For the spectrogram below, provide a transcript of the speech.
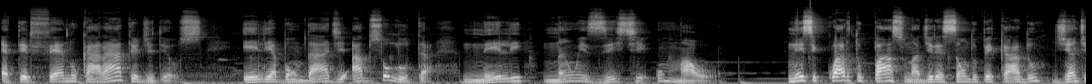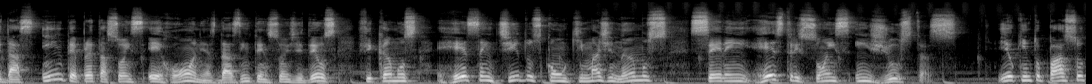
é ter fé no caráter de Deus ele é bondade absoluta. Nele não existe o mal. Nesse quarto passo na direção do pecado, diante das interpretações errôneas das intenções de Deus, ficamos ressentidos com o que imaginamos serem restrições injustas. E o quinto passo,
